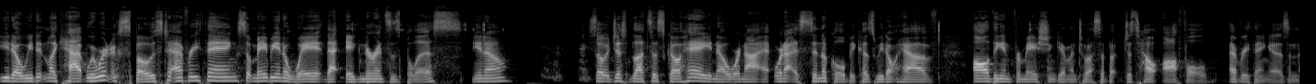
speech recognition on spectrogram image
you know, we didn't like have, we weren't exposed to everything. So maybe in a way that ignorance is bliss, you know? So it just lets us go, hey, you know, we're not we're not as cynical because we don't have all the information given to us about just how awful everything is and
